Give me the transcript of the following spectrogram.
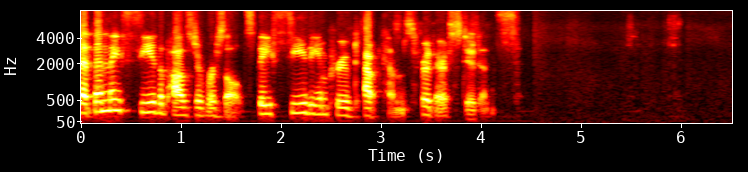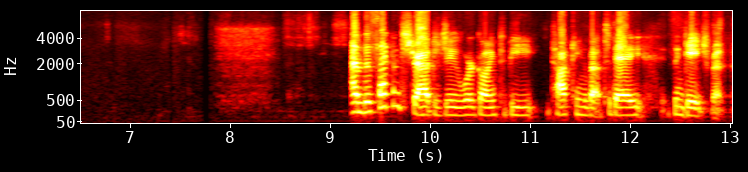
that then they see the positive results. They see the improved outcomes for their students. And the second strategy we're going to be talking about today is engagement.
